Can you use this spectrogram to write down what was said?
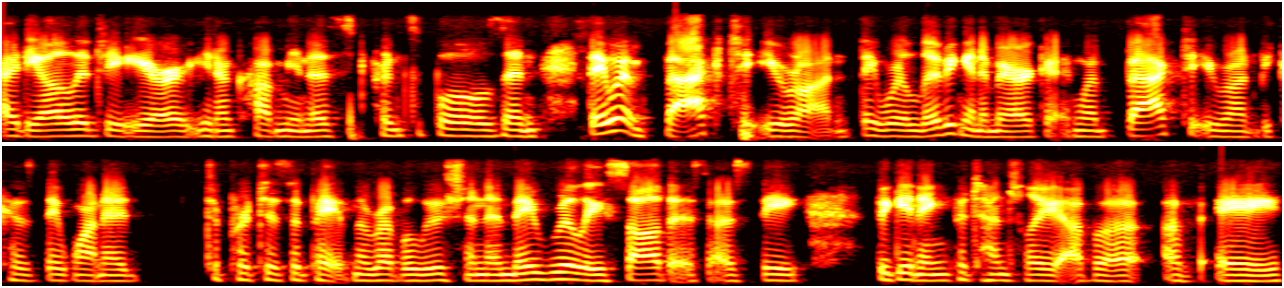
ideology or you know communist principles. And they went back to iran. They were living in america and went back to iran because they wanted to participate in the revolution. And they really saw this as the beginning potentially of a of a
